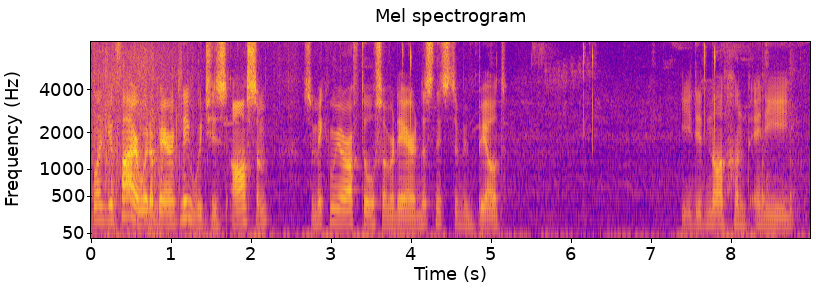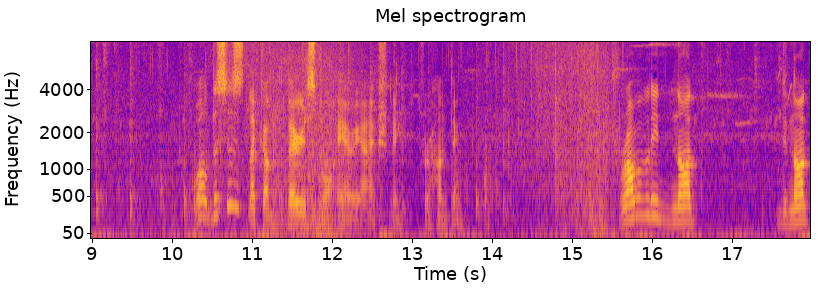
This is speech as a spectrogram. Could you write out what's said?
plenty of firewood apparently, which is awesome. So make me rough tools over there. This needs to be built. You did not hunt any... Well, this is like a very small area actually for hunting. Probably not... Did not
